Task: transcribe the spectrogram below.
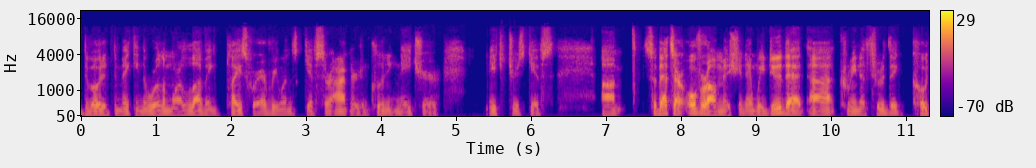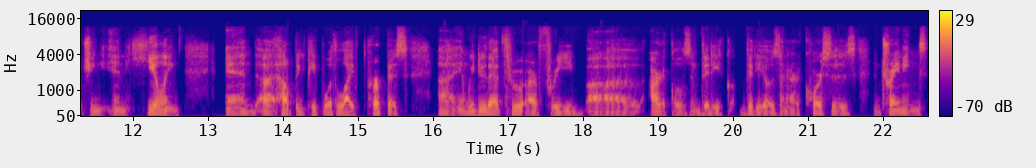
devoted to making the world a more loving place where everyone's gifts are honored, including nature, nature's gifts. Um, so that's our overall mission, and we do that, uh, Karina, through the coaching and healing and uh, helping people with life purpose. Uh, and we do that through our free uh, articles and video, videos and our courses and trainings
